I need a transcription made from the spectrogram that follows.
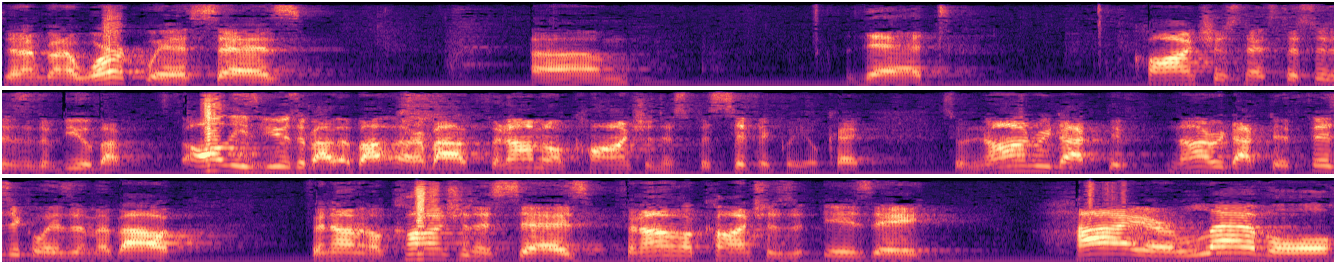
that I'm going to work with says um, that consciousness. This is the view about all these views about, about are about phenomenal consciousness specifically. Okay, so non-reductive non-reductive physicalism about phenomenal consciousness says phenomenal consciousness is a higher level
